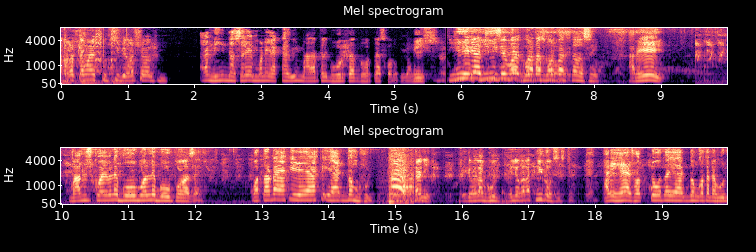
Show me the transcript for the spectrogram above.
আমার সময় সুচ্ছি ব্যবসা আর কি আর নিন্দ আসে রে, মানে একটা দিন মাথার খালি ঘোর ঘোর করো জানিস ঘর আছে আরে মানুষ কয় বলে বউ মরলে বউ পাওয়া যায়। কথাটা এক এক একদম ভুল। এটা কথা ভুল এই কথা কি করছিস তুই? আরে হ্যাঁ সত্য কথা একদম কথাটা ভুল।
